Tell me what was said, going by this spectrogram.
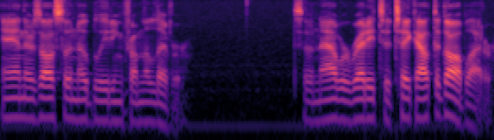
And there's also no bleeding from the liver. So now we're ready to take out the gallbladder.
